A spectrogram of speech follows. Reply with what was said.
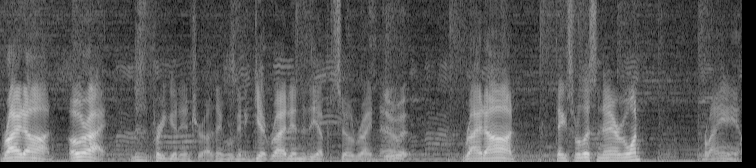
right on. All right. This is a pretty good intro. I think we're gonna get right into the episode right now. Do it. Right on. Thanks for listening, everyone. Blam.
